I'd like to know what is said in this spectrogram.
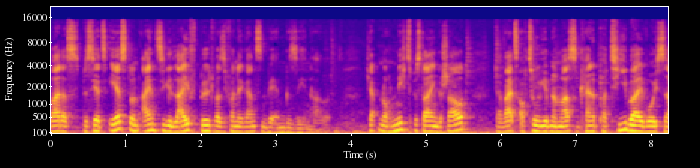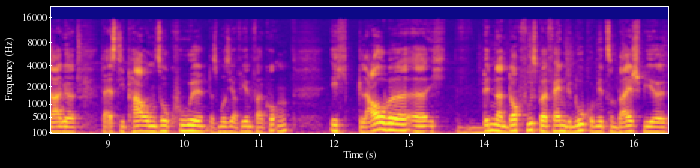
war das bis jetzt erste und einzige Live-Bild, was ich von der ganzen WM gesehen habe. Ich habe noch nichts bis dahin geschaut. Da war jetzt auch zugegebenermaßen keine Partie bei, wo ich sage, da ist die Paarung so cool, das muss ich auf jeden Fall gucken. Ich glaube, äh, ich bin dann doch Fußballfan genug, um mir zum Beispiel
